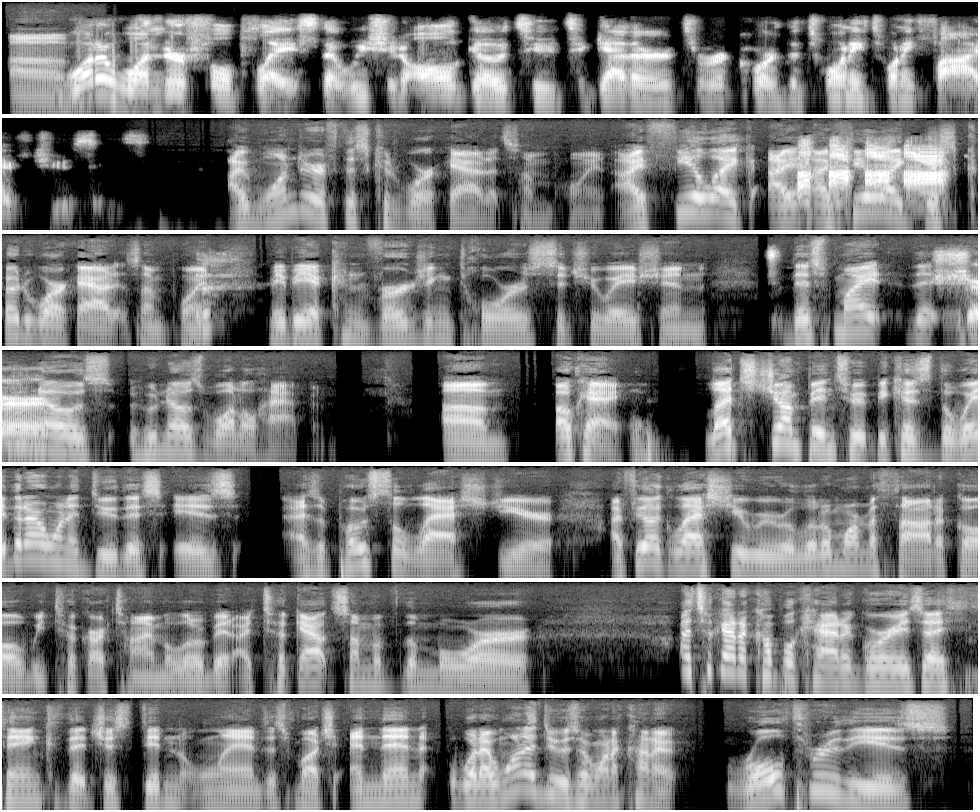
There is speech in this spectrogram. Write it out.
Um, what a wonderful place that we should all go to together to record the 2025 Juicies. I wonder if this could work out at some point. I feel like I, I feel like this could work out at some point. Maybe a converging tours situation. This might. Th- Sure. Who knows? Who knows what'll happen? Um. Okay. Let's jump into it because the way that I want to do this is, as opposed to last year, I feel like last year we were a little more methodical. We took our time a little bit. I took out some of the more. I took out a couple categories I think that just didn't land as much. And then what I want to do is I want to kind of roll through these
